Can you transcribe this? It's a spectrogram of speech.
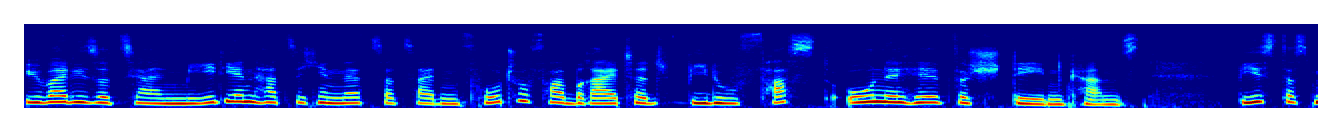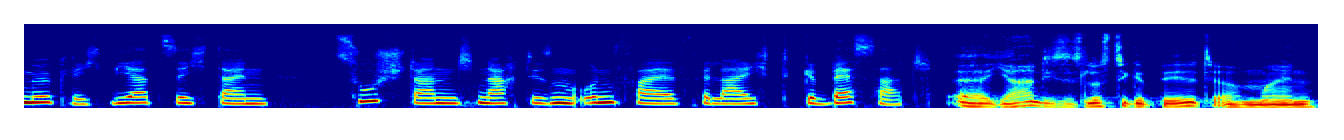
Über die sozialen Medien hat sich in letzter Zeit ein Foto verbreitet, wie du fast ohne Hilfe stehen kannst. Wie ist das möglich? Wie hat sich dein Zustand nach diesem Unfall vielleicht gebessert? Äh, ja, dieses lustige Bild. Äh, mein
